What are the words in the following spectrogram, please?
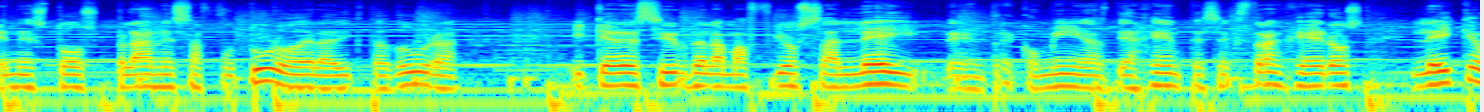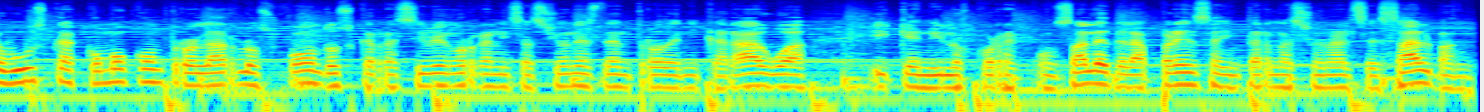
en estos planes a futuro de la dictadura. Y qué decir de la mafiosa ley, de, entre comillas, de agentes extranjeros, ley que busca cómo controlar los fondos que reciben organizaciones dentro de Nicaragua y que ni los corresponsales de la prensa internacional se salvan.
